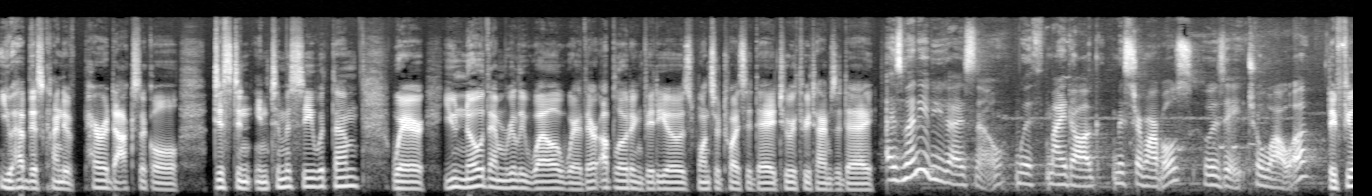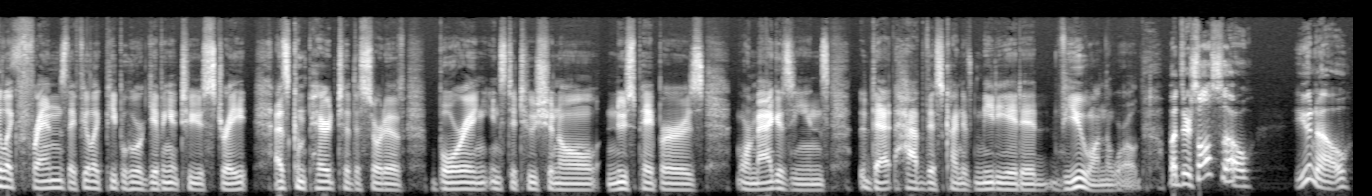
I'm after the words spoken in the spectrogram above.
you have this kind of paradoxical, distant intimacy with them, where you know them really well, where they're uploading videos once or twice a day, two or three times a day. As many of you guys know, with my dog, Mr. Marbles, who is a Chihuahua, they feel like friends. They feel like people who are giving it to you straight, as compared to the sort of boring institutional newspapers or magazines that have this kind of mediated view on the world. But there's also, you know,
